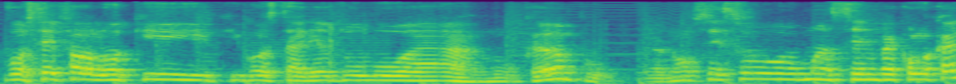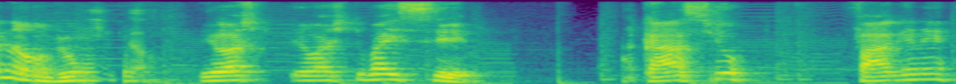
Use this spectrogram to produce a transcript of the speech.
Você falou que, que gostaria do Luan no campo. Eu não sei se o Mancini vai colocar, não, viu? Então. Eu, acho, eu acho que vai ser Cássio, Fagner,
